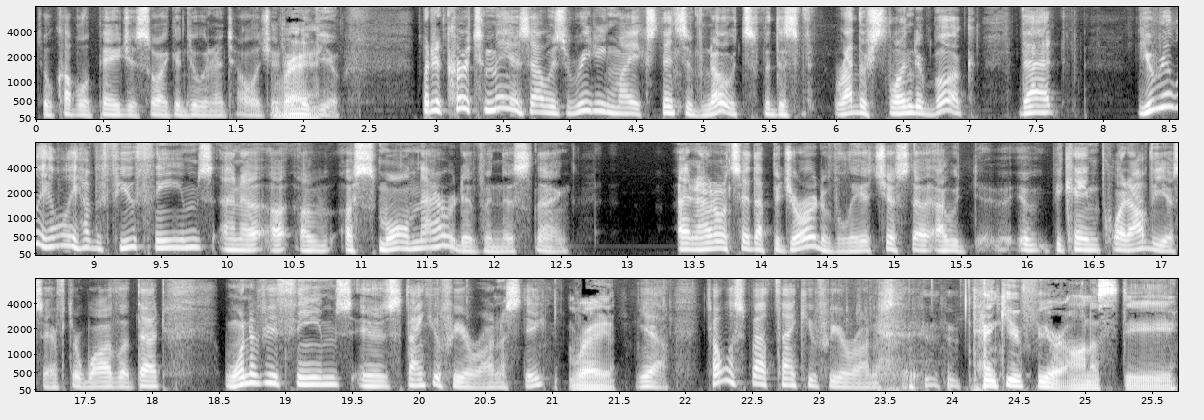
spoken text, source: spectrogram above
to a couple of pages so I can do an intelligent Right. interview. But it occurred to me as I was reading my extensive notes for this rather slender book that you really only have a few themes and a, a, a, small narrative in this thing. And I don't say that pejoratively. It's just uh, I would. It became quite obvious after a while that that one of your themes is thank you for your honesty. Right. Yeah, tell us about thank you for your honesty. Thank you for your honesty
